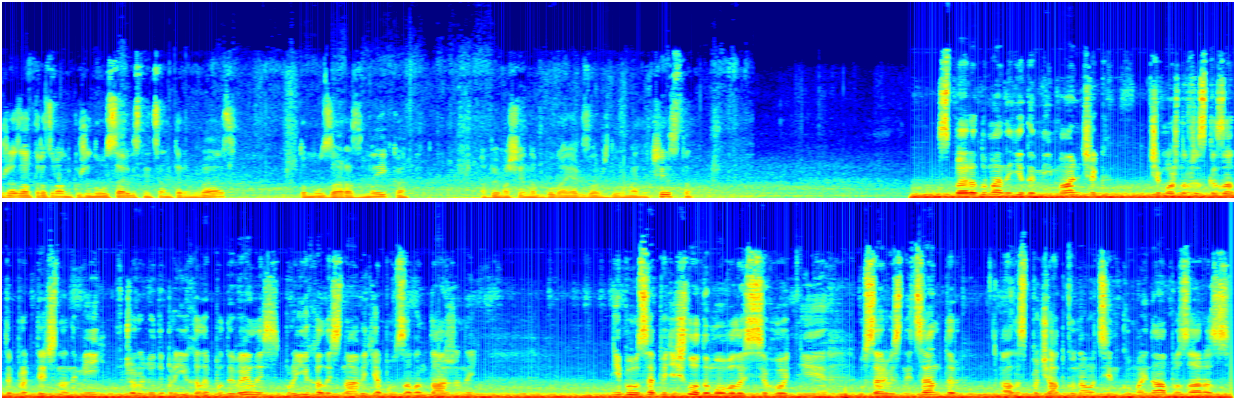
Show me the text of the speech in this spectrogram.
Уже завтра зранку жену у сервісний центр МВС, тому зараз мийка, аби машина була, як завжди, у мене чиста. Спереду мене їде мій манчик, чи можна вже сказати, практично не мій. Вчора люди приїхали, подивились, проїхались навіть, я був завантажений. Ніби усе підійшло, домовились сьогодні у сервісний центр, але спочатку на оцінку майна, бо зараз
